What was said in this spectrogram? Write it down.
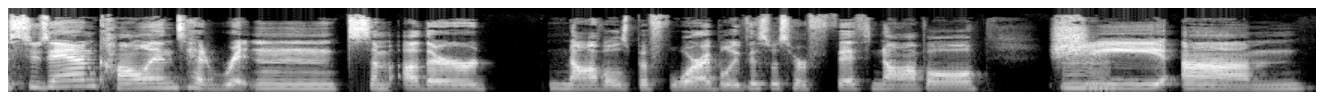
Suzanne Collins had written some other novels before. I believe this was her fifth novel. She, um,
